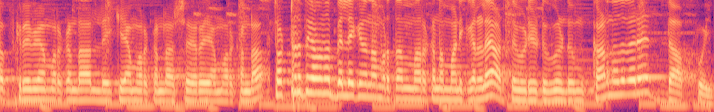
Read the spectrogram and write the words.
സബ്സ്ക്രൈബ് ചെയ്യാൻ മറക്കണ്ട ലൈക്ക് ചെയ്യാൻ മറക്കണ്ട ഷെയർ ചെയ്യാൻ മറക്കണ്ട. തൊട്ടടുത്ത് കാണുന്ന ബെല്ലൈക്കൻ അമർത്താൻ മറക്കണം മണിക്കലുള്ള അടുത്ത വീഡിയോ വീണ്ടും കാണുന്നത് വരെ ദാ പോയി.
